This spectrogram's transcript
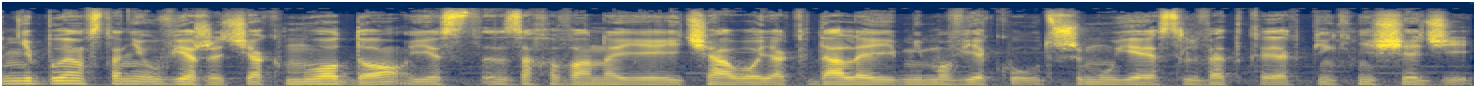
nie byłem w stanie uwierzyć, jak młodo jest zachowane jej ciało, jak dalej mimo wieku utrzymuje sylwetkę, jak pięknie siedzi,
